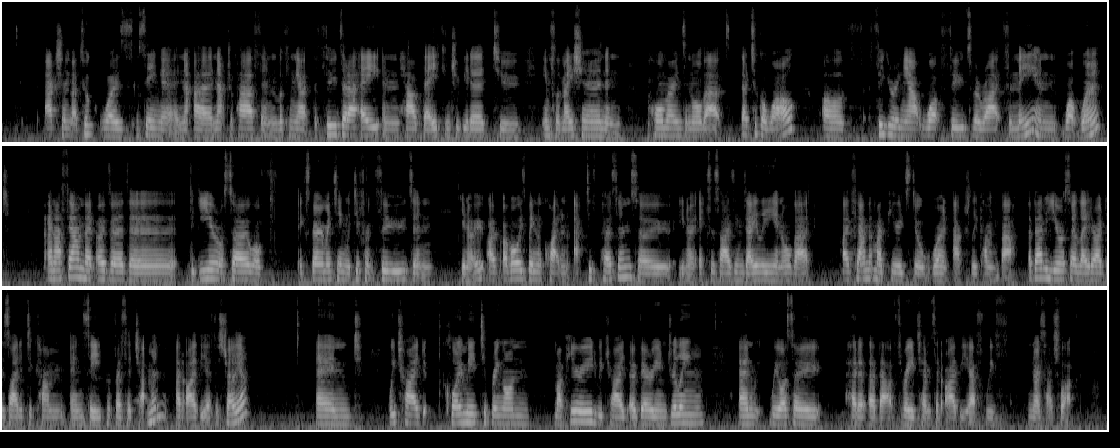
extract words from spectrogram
actions I took was seeing a, a naturopath and looking at the foods that I ate and how they contributed to inflammation and hormones and all that. That took a while of figuring out what foods were right for me and what weren't. And I found that over the the year or so of experimenting with different foods and you know, I've, I've always been quite an active person, so, you know, exercising daily and all that. I found that my periods still weren't actually coming back. About a year or so later, I decided to come and see Professor Chapman at IVF Australia. And we tried Clomid to bring on my period, we tried ovarian drilling, and we also had a, about three attempts at IVF with no such luck.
